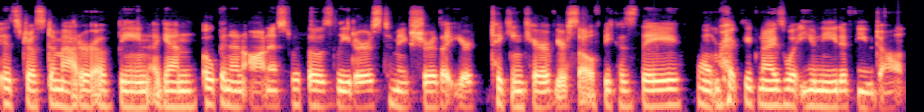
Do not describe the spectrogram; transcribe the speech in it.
it's just a matter of being, again, open and honest with those leaders to make sure that you're taking care of yourself because they won't recognize what you need if you don't.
